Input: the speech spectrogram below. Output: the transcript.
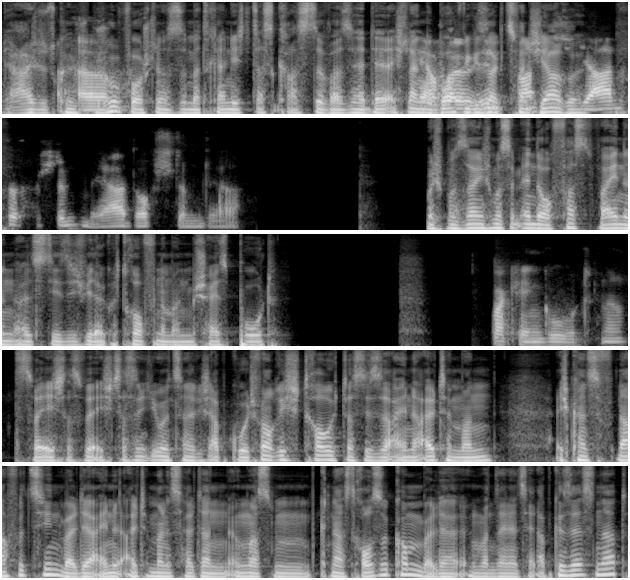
Ja, das kann ich mir Ähm. schon vorstellen, dass das Material nicht das krasseste war. Der hat echt lange Ja, gebraucht, wie gesagt, in 20 Jahre. Jahren ist das bestimmt, ja, doch, stimmt, ja. Und ich muss sagen, ich muss am Ende auch fast weinen, als die sich wieder getroffen haben an dem scheiß Boot. Fucking gut, ne? Das war echt, das war echt, das hat mich emotional richtig abgeholt. Ich war auch richtig traurig, dass dieser eine alte Mann, ich kann es nachvollziehen, weil der eine alte Mann ist halt dann irgendwas im Knast rausgekommen, weil er irgendwann seine Zeit abgesessen hat,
